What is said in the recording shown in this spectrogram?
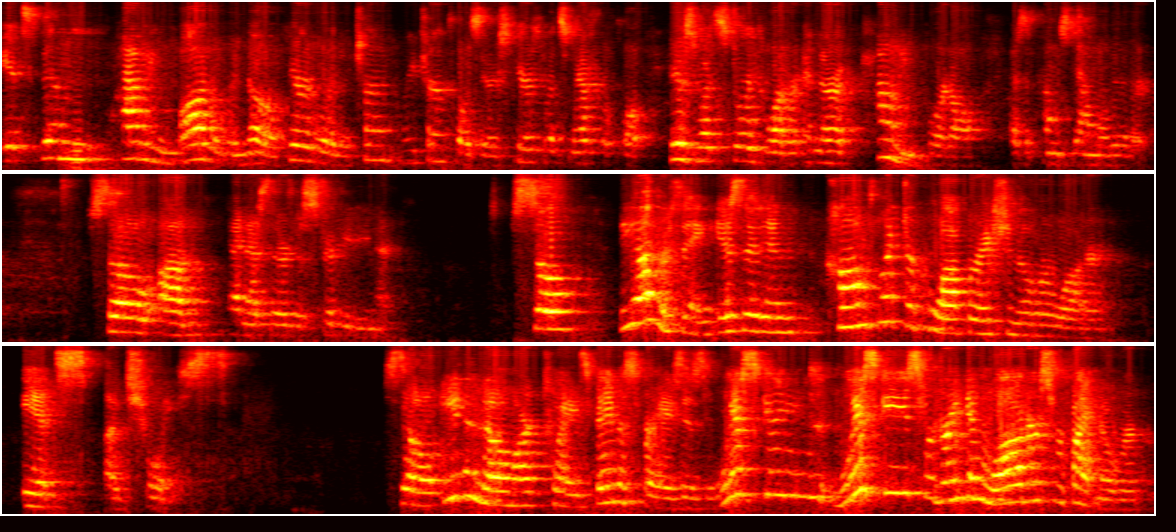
It's them having modeled and know, here's where the turn, return flows is, here's what's natural flow, here's what's storage water, and they're accounting for it all as it comes down the river. So, um, and as they're distributing it. So the other thing is that in conflict or cooperation over water, it's a choice. So even though Mark Twain's famous phrase is whiskey, whiskey's for drinking, water's for fighting over,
